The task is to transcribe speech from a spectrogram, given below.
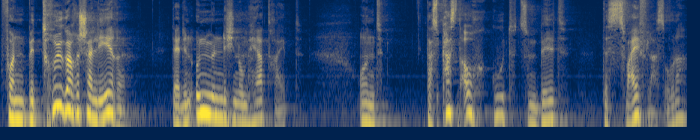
von betrügerischer Lehre, der den Unmündigen umhertreibt. Und das passt auch gut zum Bild des Zweiflers, oder?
